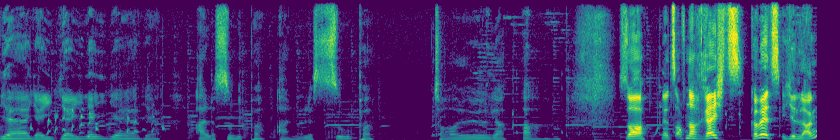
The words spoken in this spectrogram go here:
Yeah, yeah, yeah, yeah, yeah, yeah. Alles super, alles super. Toll, ja. So, jetzt auf nach rechts. Können wir jetzt hier lang?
